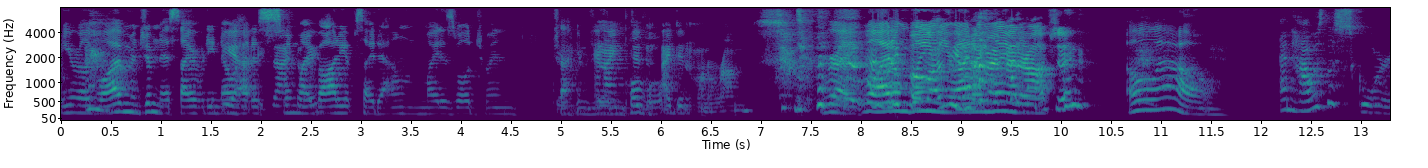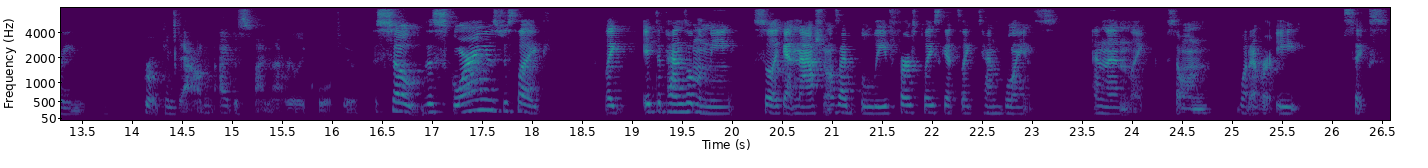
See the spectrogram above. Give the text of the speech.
you were like, well, I'm a gymnast. I already know Yeah, how to swing my body upside down. Might as well join track and field and I pole didn't. I didn't want to run. Right. Well, I don't Pole blame you. I don't blame better you. option. Oh wow. And how is the scoring broken down? I just find that really cool too. So the scoring is just like, like it depends on the meet. So like at nationals, I believe first place gets like ten points, and then like someone whatever eight, six,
